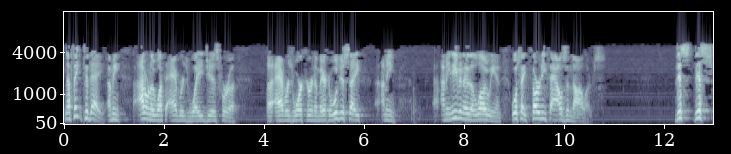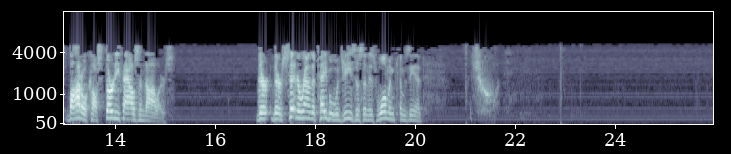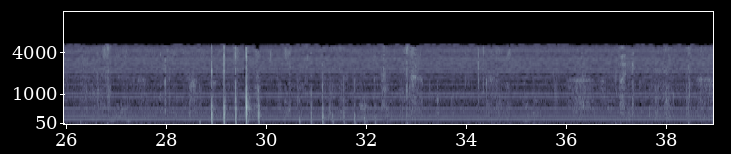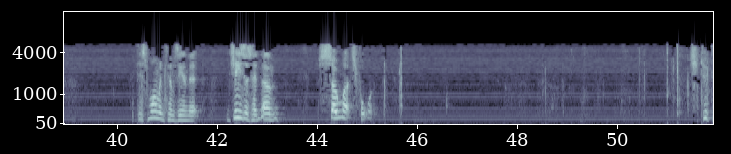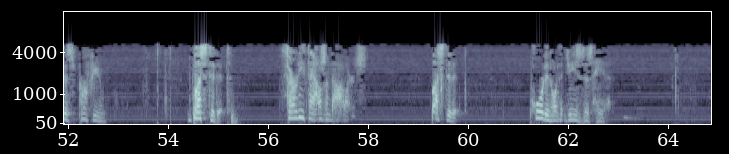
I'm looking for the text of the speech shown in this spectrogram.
Now think today. I mean, I don't know what the average wage is for a, a average worker in America. We'll just say, I mean, I mean, even at the low end, we'll say thirty thousand dollars. This this bottle costs thirty thousand dollars. They're, they're sitting around the table with Jesus, and this woman comes in. This woman comes in that Jesus had done so much for. She took this perfume, busted it. $30,000. Busted it. Poured it on Jesus' head.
